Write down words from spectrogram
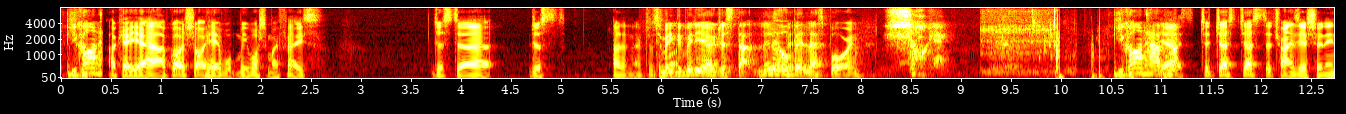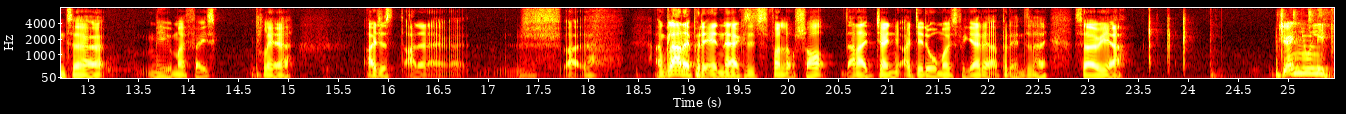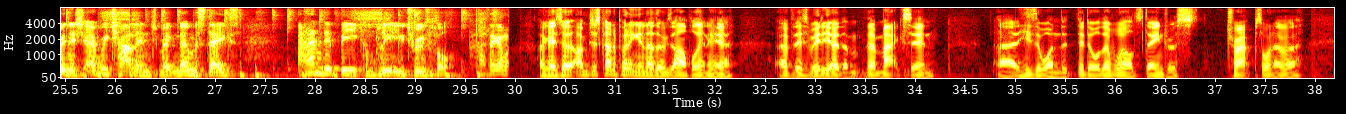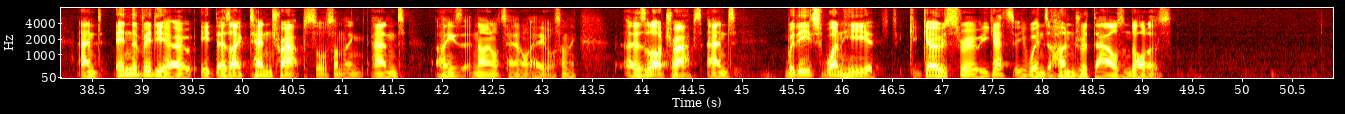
You can't Okay, yeah, I've got a shot here of me washing my face. Just, uh, just, I don't know, just to make the video just that little, bit. bit. less boring. Shocking. You can't have yeah, ma- it's just just to transition into me with my face clear. I just I don't know. I, I'm glad I put it in there because it's just a fun little shot, and I genu- I did almost forget it. I put it in today, so yeah. genuinely finish every challenge, make no mistakes, and it be completely truthful. I think I'm. Okay, so I'm just kind of putting another example in here of this video that that Mac's in. Uh, he's the one that did all the world's dangerous traps or whatever. And in the video, he, there's like ten traps or something, and I think it's nine or ten or eight or something. Uh, there's a lot of traps, and with each one he uh, goes through, he gets he wins hundred thousand dollars.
